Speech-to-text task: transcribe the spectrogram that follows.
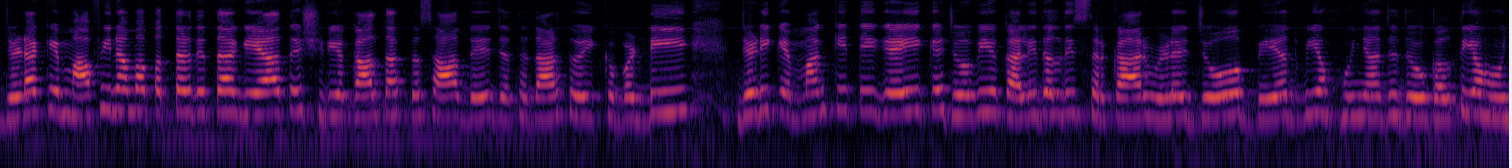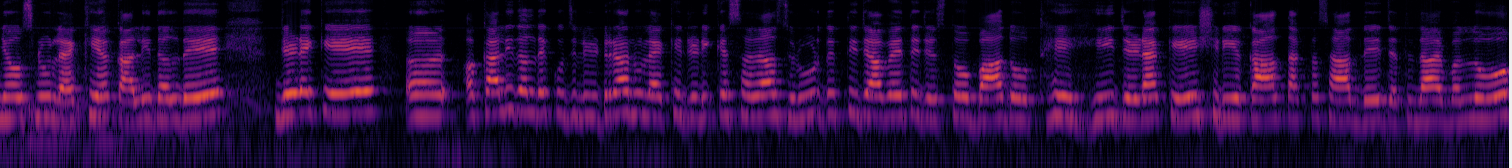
ਜਿਹੜਾ ਕਿ ਮਾਫੀਨਾਮਾ ਪੱਤਰ ਦਿੱਤਾ ਗਿਆ ਤੇ ਸ਼੍ਰੀ ਅਕਾਲ ਤਖਤ ਸਾਹਿਬ ਦੇ ਜਥੇਦਾਰ ਤੋਂ ਇੱਕ ਵੱਡੀ ਜਿਹੜੀ ਕਿ ਮੰਗ ਕੀਤੀ ਗਈ ਕਿ ਜੋ ਵੀ ਅਕਾਲੀ ਦਲ ਦੀ ਸਰਕਾਰ ਵੇਲੇ ਜੋ ਬੇਅਦਬੀਆਂ ਹੋਈਆਂ ਜਾਂ ਜੋ ਗਲਤੀਆਂ ਹੋਈਆਂ ਉਸ ਨੂੰ ਲੈ ਕੇ ਅਕਾਲੀ ਦਲ ਦੇ ਜਿਹੜੇ ਕਿ ਅਕਾਲੀ ਦਲ ਦੇ ਕੁਝ ਲੀਡਰਾਂ ਨੂੰ ਲੈ ਕੇ ਜਿਹੜੀ ਕਿ ਸਜ਼ਾ ਜ਼ਰੂਰ ਦਿੱਤੀ ਜਾਵੇ ਤੇ ਜਿਸ ਤੋਂ ਬਾਅਦ ਉੱਥੇ ਹੀ ਜਿਹੜਾ ਕਿ ਸ਼੍ਰੀ ਅਕਾਲ ਤਖਤ ਸਾਹਿਬ ਦੇ ਜਥੇਦਾਰ ਵੱਲੋਂ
